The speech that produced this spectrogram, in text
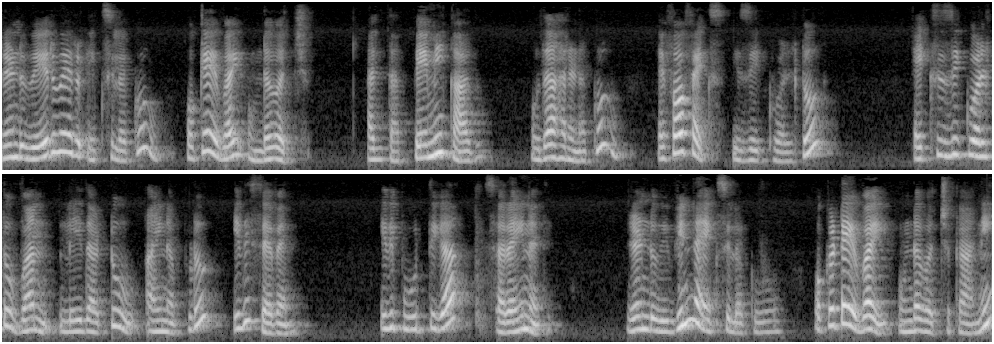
రెండు వేరువేరు ఎక్స్లకు ఒకే వై ఉండవచ్చు. అది తప్పేమీ కాదు. ఉదాహరణకు F of X is equal to X is equal to one లేదా టూ అయినప్పుడు ఇది సెవెన్ ఇది పూర్తిగా సరైనది. రెండు విభిన్న ఎక్స్లకు ఒకటే వై ఉండవచ్చు కానీ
